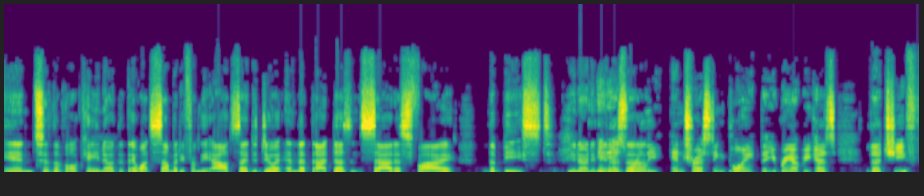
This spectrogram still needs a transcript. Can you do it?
into the volcano. That they want somebody from the outside to do it, and that that doesn't satisfy the beast. You know what I mean? It is the- a really interesting point that you bring up because the chief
